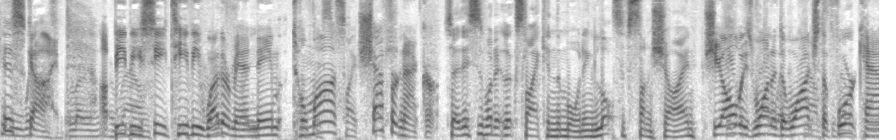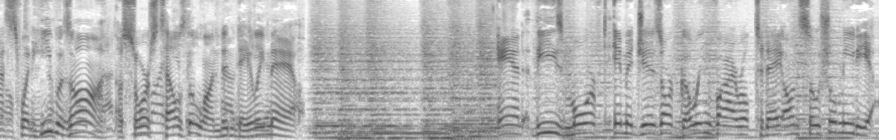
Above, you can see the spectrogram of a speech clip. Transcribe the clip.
this guy, a BBC TV weatherman named Tomasz Schafernaker. So this is what it looks like in the morning. Lots of sunshine. She always wanted to watch the forecasts when he was on, a source tells the London Daily Mail. And these morphed images are going viral today on social media,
